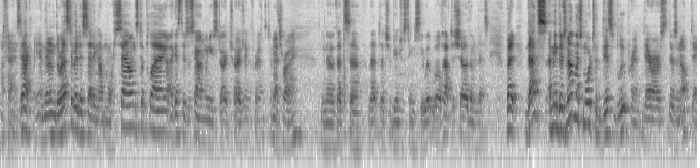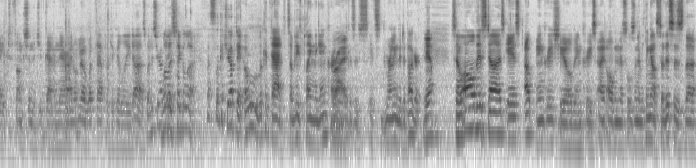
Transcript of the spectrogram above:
affect. Exactly. And then the rest of it is setting up more sounds to play. I guess there's a sound when you start charging, for instance. That's right. You know, that's uh, that that should be interesting to see. We'll, we'll have to show them this. But that's, I mean, there's not much more to this blueprint. There are there's an update function that you've got in there. I don't know what that particularly does. What is your update? Well, let's take a look. Let's look at your update. Oh, look at that. Somebody's playing the game currently Right. because it's it's running the debugger. Yeah. So all this does is up, increase shield, increase uh, all the missiles and everything else. So this is the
